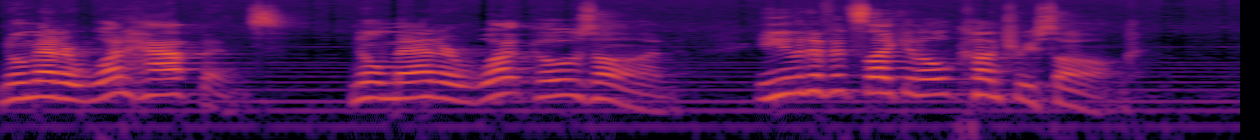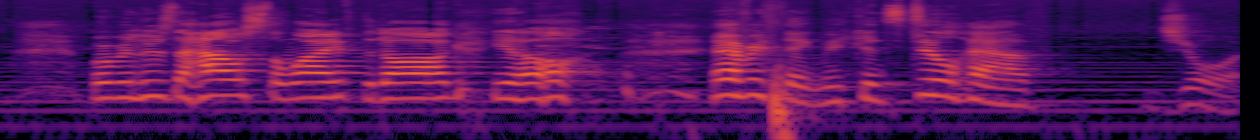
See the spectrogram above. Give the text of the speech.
no matter what happens, no matter what goes on, even if it's like an old country song where we lose the house, the wife, the dog, you know, everything, we can still have joy.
